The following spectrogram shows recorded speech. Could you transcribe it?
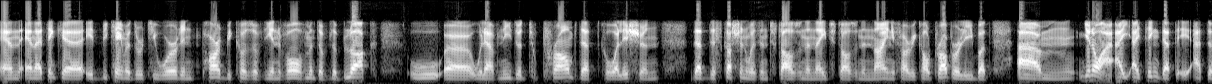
and and I think uh, it became a dirty word in part because of the involvement of the bloc who uh, will have needed to prompt that coalition that discussion was in 2008, 2009, if I recall properly. But um, you know, I, I think that at the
